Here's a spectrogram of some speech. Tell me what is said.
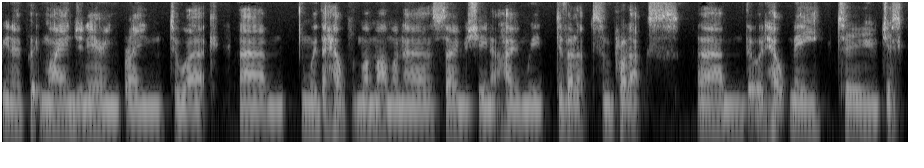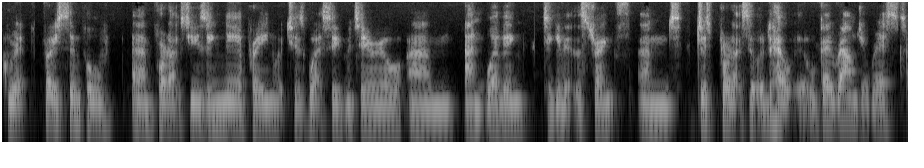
you know, putting my engineering brain to work. Um, and with the help of my mum on a sewing machine at home, we developed some products um, that would help me to just grip very simple um, products using neoprene, which is wetsuit material, um, and webbing to give it the strength, and just products that would help. It will go round your wrist,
